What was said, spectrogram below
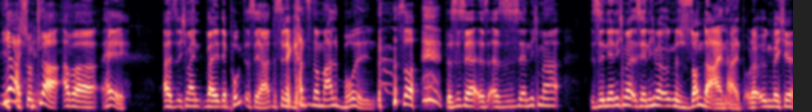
ja, schon klar. Aber hey, also ich meine, weil der Punkt ist ja, das sind ja ganz normale Bullen. so, das ist ja, also es ist ja nicht mal sind ja nicht mal, ist ja nicht mal irgendeine Sondereinheit oder irgendwelche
